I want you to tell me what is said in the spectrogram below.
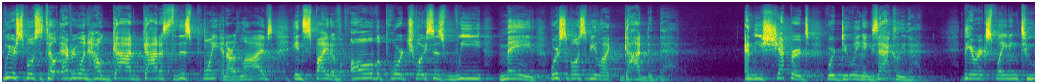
We are supposed to tell everyone how God got us to this point in our lives in spite of all the poor choices we made. We're supposed to be like, God did that. And these shepherds were doing exactly that. They were explaining to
